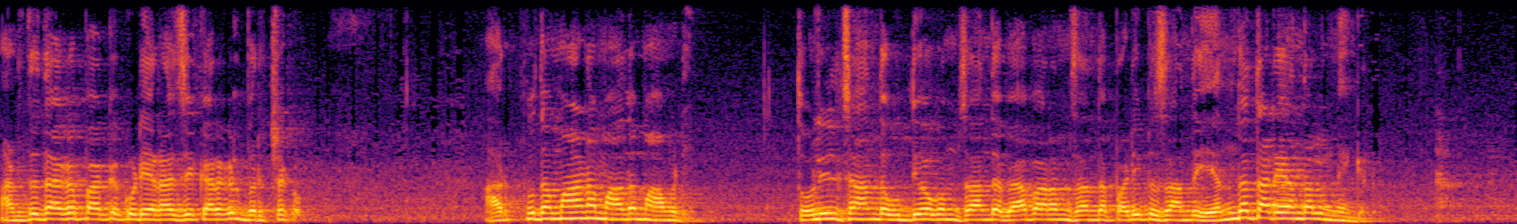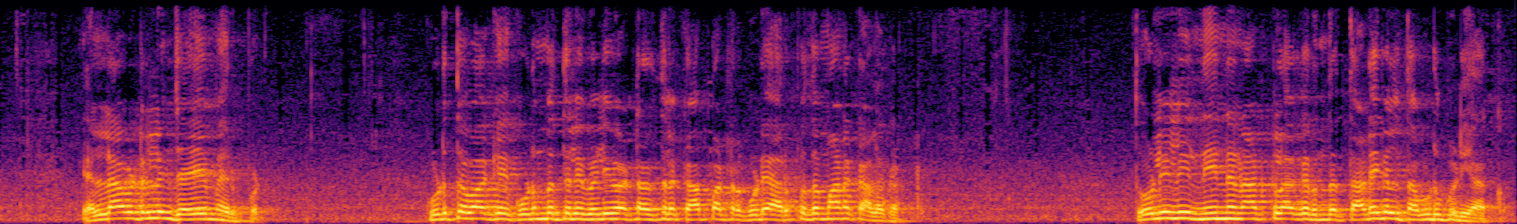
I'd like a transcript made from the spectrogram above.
அடுத்ததாக பார்க்கக்கூடிய ராசிக்காரர்கள் விருட்சகம். அற்புதமான மாதம் ஆவணி. தொழில் சார்ந்த உத்தியோகம் சார்ந்த வியாபாரம் சார்ந்த படிப்பு சார்ந்த எந்த தடையாக இருந்தாலும் நீங்கள் எல்லாவற்றிலும் ஜெயம் ஏற்படும். கொடுத்த வாக்கிய குடும்பத்தில் வெளிவட்டாரத்தில் காப்பாற்றக்கூடிய அற்புதமான காலகட்டம். தொழிலில் நீண்ட நாட்களாக இருந்த தடைகள் தவிடுபடியாக்கும்.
